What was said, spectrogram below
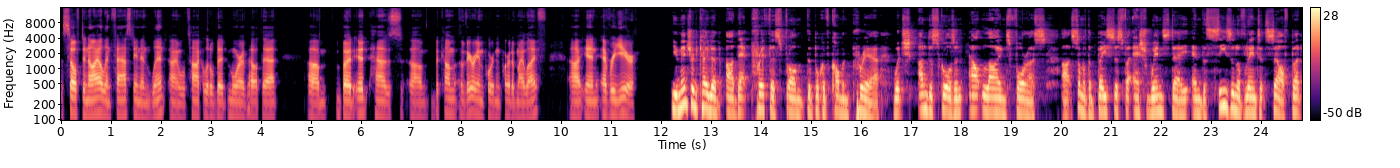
self denial and fasting and Lent. I will talk a little bit more about that. Um, but it has um, become a very important part of my life uh, in every year. You mentioned, Caleb, uh, that preface from the Book of Common Prayer, which underscores and outlines for us uh, some of the basis for Ash Wednesday and the season of Lent itself. But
